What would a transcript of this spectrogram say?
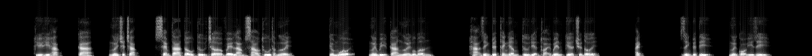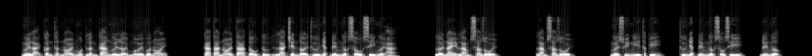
Hi hi hắc, ca, ngươi chết chắc xem ta tẩu tử trở về làm sao thu thập ngươi. Tiểu muội, ngươi bị ca ngươi đổ bỡn. Hạ dĩnh tuyết thanh âm từ điện thoại bên kia chuyển tới. Ách, dĩnh tuyết tỷ, ngươi có ý gì? Ngươi lại cẩn thận nói một lần ca ngươi lời mới vừa nói. Ca ta nói ta tẩu tử là trên đời thứ nhất đếm ngược xấu xí người ạ à. lời này làm sao rồi? Làm sao rồi? Ngươi suy nghĩ thật kỹ, thứ nhất đếm ngược xấu xí, đếm ngược.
